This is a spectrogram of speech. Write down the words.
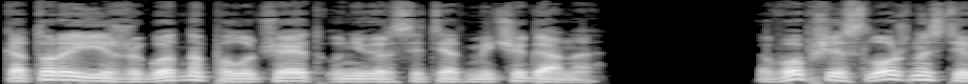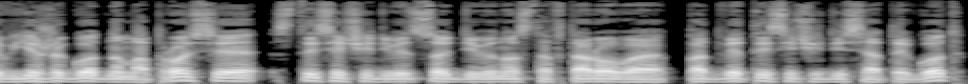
которые ежегодно получает Университет Мичигана. В общей сложности в ежегодном опросе с 1992 по 2010 год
